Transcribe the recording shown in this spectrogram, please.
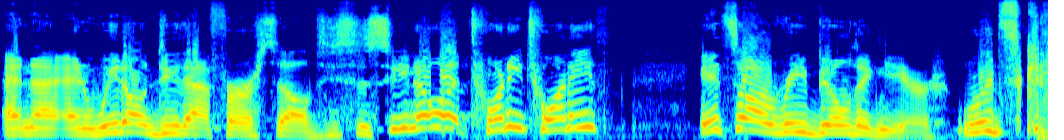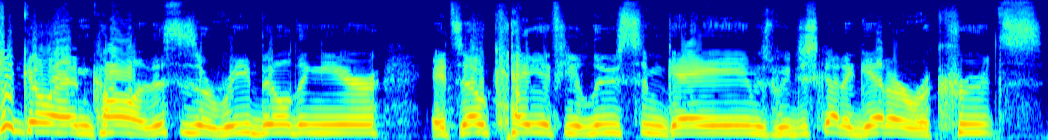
and, uh, and we don't do that for ourselves. He says, So you know what? 2020, it's our rebuilding year. We're just going to go ahead and call it. This is a rebuilding year. It's okay if you lose some games. We just got to get our recruits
